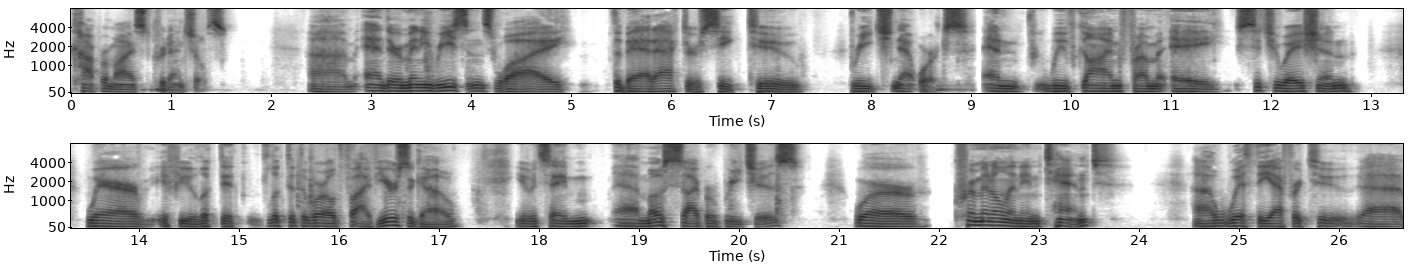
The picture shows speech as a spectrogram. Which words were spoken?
compromised credentials. Um, and there are many reasons why the bad actors seek to breach networks. And we've gone from a situation where if you looked at looked at the world 5 years ago, you would say uh, most cyber breaches were criminal in intent uh, with the effort to uh,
